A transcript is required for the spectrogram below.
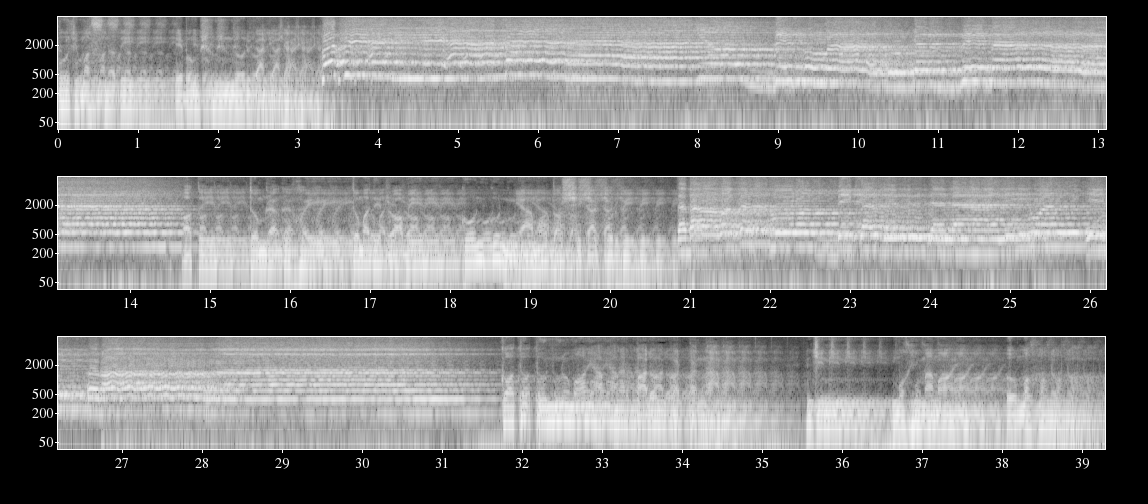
সবুজ মসনদে এবং সুন্দর গালি অতএব তোমরা উভয়ে তোমাদের রবের কোন কোন নিয়ামত অস্বীকার করবে? পুণ্যময় আপনার পালন কর্তার নাম যিনি মহিমাময় ও মহানুভব।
